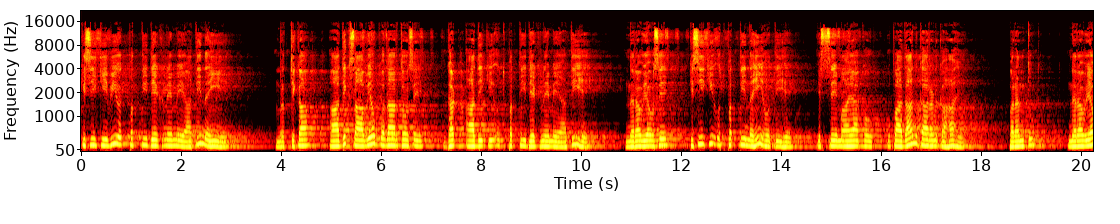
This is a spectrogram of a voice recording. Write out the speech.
किसी की भी उत्पत्ति देखने में आती नहीं है। मृतिका आदि सावयव पदार्थों से घट आदि की उत्पत्ति देखने में आती है। निरवयव से किसी की उत्पत्ति नहीं होती है। इससे माया को उपादान कारण कहा है। परंतु निरवयव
